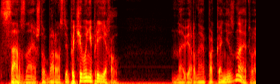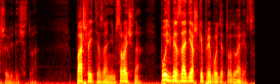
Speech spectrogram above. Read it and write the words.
Сам знаю, что в баронстве. Почему не приехал? Наверное, пока не знает, Ваше Величество. Пошлите за ним, срочно. Пусть без задержки прибудет во дворец.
